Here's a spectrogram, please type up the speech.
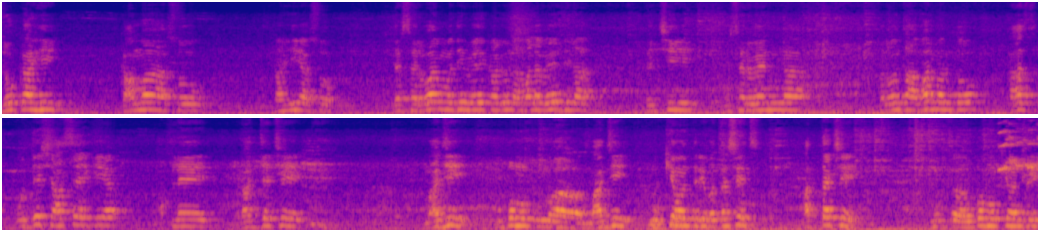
जो काही कामं असो काही असो त्या सर्वांमध्ये वेळ काढून आम्हाला वेळ दिला. त्याची सर्वांना सर्वांचा आभार मानतो. आज उद्देश असा आहे की आपले राज्याचे माजी उपमुख माजी मुख्यमंत्री व तसेच आत्ताचे उपमुख्यमंत्री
